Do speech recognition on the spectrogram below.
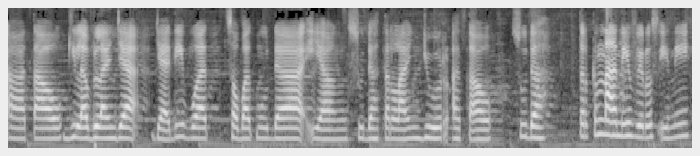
atau gila belanja. Jadi buat sobat muda yang sudah terlanjur atau sudah terkena nih virus ini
